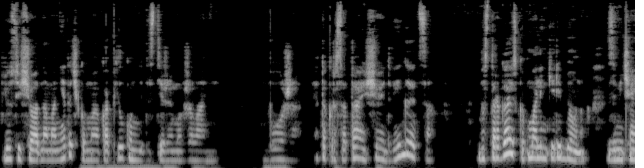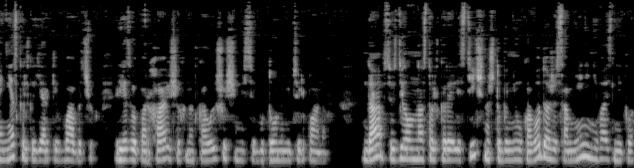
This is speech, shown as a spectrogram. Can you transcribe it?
Плюс еще одна монеточка в мою копилку недостижимых желаний. Боже, эта красота еще и двигается? Восторгаюсь, как маленький ребенок, замечая несколько ярких бабочек, резво порхающих над колышущимися бутонами тюльпанов. Да, все сделано настолько реалистично, чтобы ни у кого даже сомнений не возникло,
